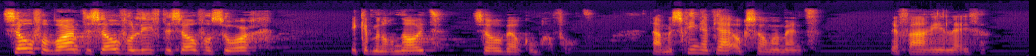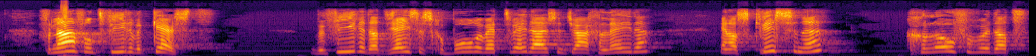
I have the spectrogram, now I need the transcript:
zoveel warmte, zoveel liefde, zoveel zorg. Ik heb me nog nooit zo welkom gevoeld. Nou, misschien heb jij ook zo'n moment ervaren in je leven. Vanavond vieren we kerst. We vieren dat Jezus geboren werd 2000 jaar geleden. En als christenen geloven we dat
